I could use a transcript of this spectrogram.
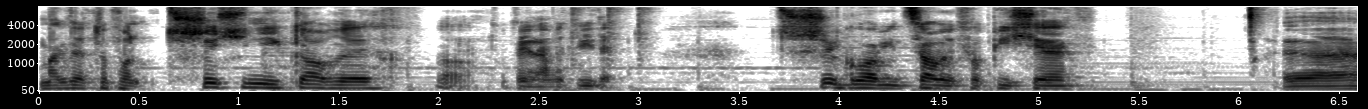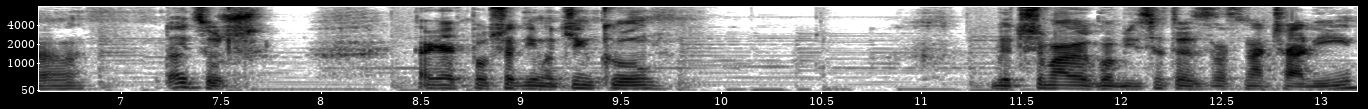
magnetofon trzysilnikowy, o, tutaj nawet widać, trzygłowicowy w opisie. E, no i cóż, tak jak w poprzednim odcinku, wytrzymałe głowice jest zaznaczali.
